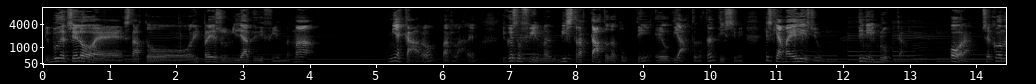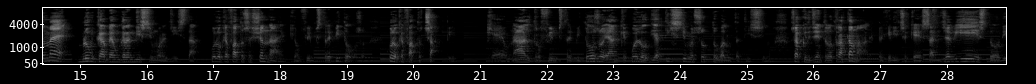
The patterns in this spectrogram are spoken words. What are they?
il blu del cielo è stato ripreso in miliardi di film, ma mi è caro parlare di questo film bistrattato da tutti e odiato da tantissimi, che si chiama Elysium di Neil Blomkamp. Ora, secondo me Blomkamp è un grandissimo regista, quello che ha fatto Session 9, che è un film strepitoso, quello che ha fatto Chappie, che è un altro film strepitoso e anche quello odiatissimo e sottovalutatissimo. Un sacco di gente lo tratta male perché dice che sa di già visto, di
